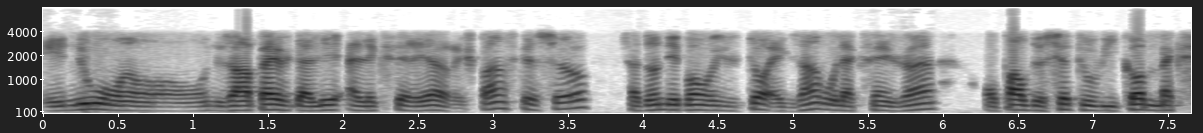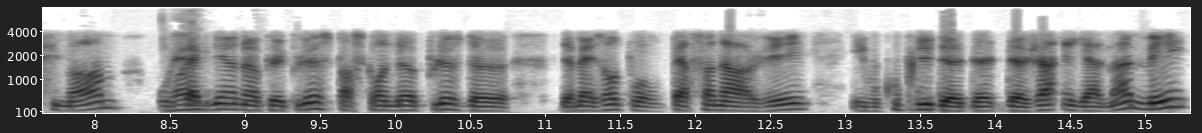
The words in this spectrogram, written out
et nous, on, nous empêche d'aller à l'extérieur. Et je pense que ça, ça donne des bons résultats. Exemple, au lac Saint-Jean, on parle de 7 ou 8 cas maximum. Au Saguenay, on a un peu plus parce qu'on a plus de, maisons pour personnes âgées et beaucoup plus de, de gens également. Mais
